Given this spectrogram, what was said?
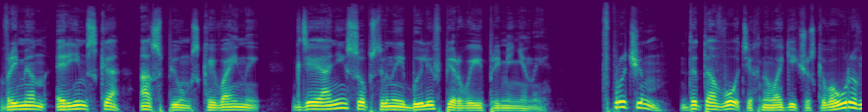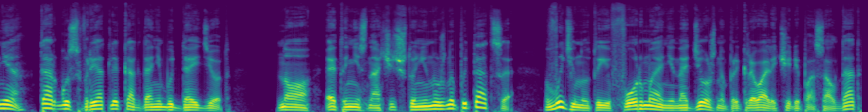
времен Римско-Аспиумской войны, где они, собственно, и были впервые применены. Впрочем, до того технологического уровня Таргус вряд ли когда-нибудь дойдет. Но это не значит, что не нужно пытаться – Вытянутые формы они надежно прикрывали черепа солдат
